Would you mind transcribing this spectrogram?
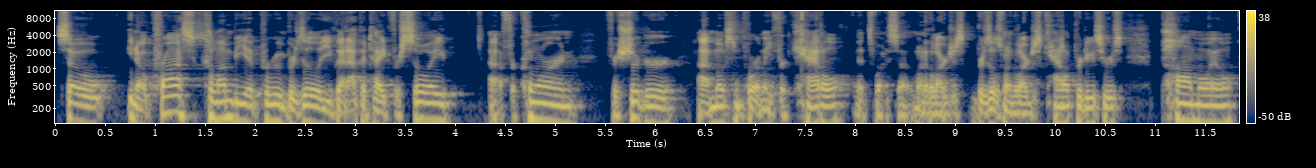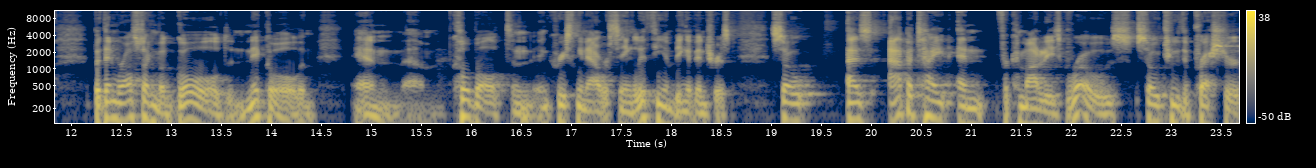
So you know across Colombia, Peru, and Brazil, you've got appetite for soy, uh, for corn for sugar, uh, most importantly for cattle. It's one of the largest, Brazil's one of the largest cattle producers, palm oil. But then we're also talking about gold and nickel and, and um, cobalt. And increasingly now we're seeing lithium being of interest. So as appetite and for commodities grows, so too the pressure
